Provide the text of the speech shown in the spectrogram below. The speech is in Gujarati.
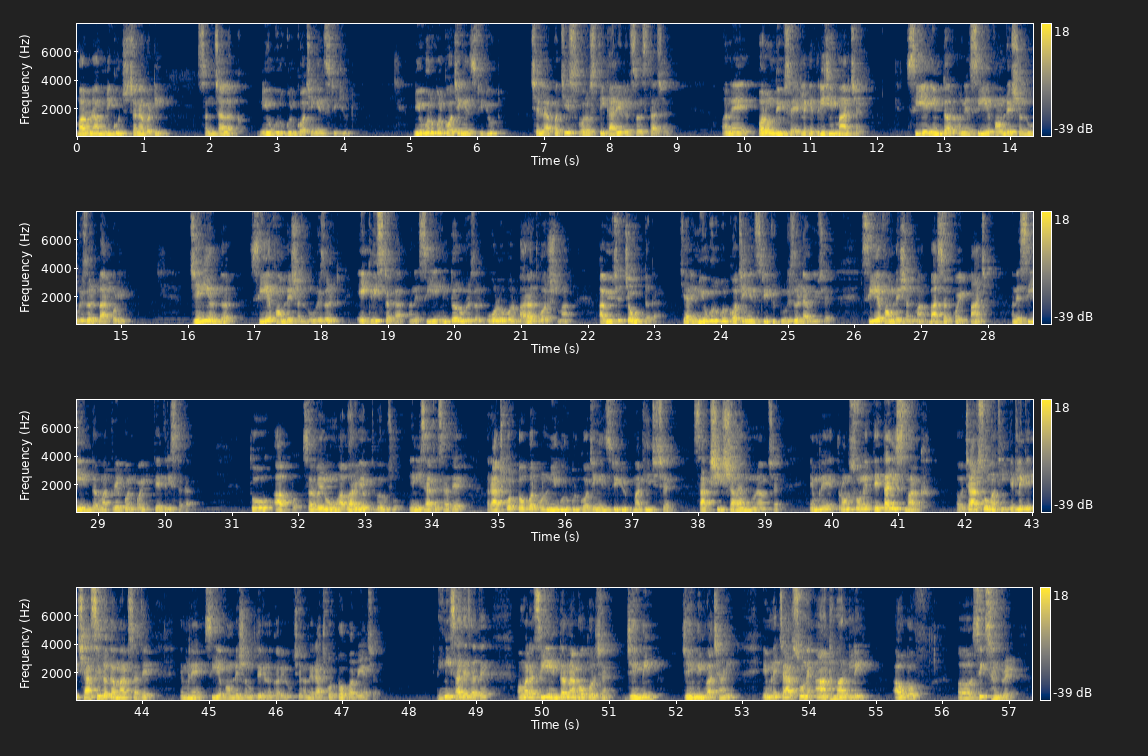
મારું નામ નિકુંજ ચનાવટી સંચાલક new Gurukul coaching institute. New Gurukul coaching institute છેલ્લા પચીસ વર્ષથી કાર્યરત સંસ્થા છે અને પરમ દિવસે, એટલે કે ત્રીજી માર્ચે સીએ ઇન્ટર અને સીએ ફાઉન્ડેશનનું રિઝલ્ટ બહાર પડ્યું. જેની અંદર સીએ ફાઉન્ડેશનનું રિઝલ્ટ એકવીસ ટકા અને સીએ ઇન્ટરનું રિઝલ્ટ ઓલ ઓવર ભારત વર્ષમાં આવ્યું છે ચૌદ ટકા. જ્યારે ન્યૂ ગુરુકુલ કોચિંગ ઇન્સ્ટિટ્યૂટનું રિઝલ્ટ આવ્યું છે સીએ ફાઉન્ડેશનમાં બાસઠ પોઈન્ટ પાંચ અને સીએ ઇન્ટરમાં ત્રેપન પોઈન્ટ તેત્રીસ ટકા. તો આપ સર્વેનો હું આભાર વ્યક્ત કરું છું. એની સાથે સાથે રાજકોટ ટોપર પણ ન્યૂ ગુરુકુલ કોચિંગ ઇન્સ્ટિટ્યૂટમાંથી જ છે. સાક્ષી શાહ એમનું નામ છે. એમણે ત્રણસો ને તેતાલીસ માર્ક ચારસોમાંથી એટલે કે છ્યાસી ટકા માર્ક સાથે એમણે સીએ ફાઉન્ડેશન ઉત્તીર્ણ કરેલું છે અને રાજકોટ ટોપર રહ્યા છે. એની સાથે સાથે અમારા સીએ ઇન્ટરના ટોપર છે જૈમિન જૈમિન વાછાણી. એમણે ચારસો ને આઠ માર્ક લઈ આઉટ ઓફ સિક્સ હંડ્રેડ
